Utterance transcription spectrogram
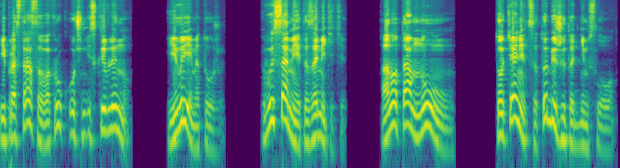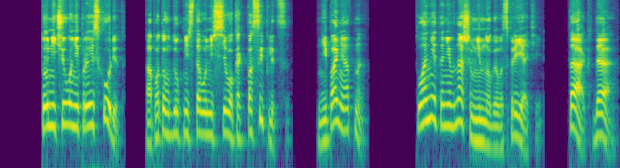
и пространство вокруг очень искривлено. И время тоже. Вы сами это заметите. Оно там, ну, то тянется, то бежит одним словом. То ничего не происходит, а потом вдруг ни с того ни с сего как посыплется. Непонятно. Планета не в нашем немного восприятии. Так, да.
